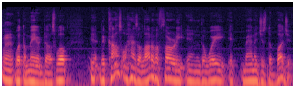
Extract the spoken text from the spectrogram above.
Right. what the mayor does. Well, the council has a lot of authority in the way it manages the budget.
